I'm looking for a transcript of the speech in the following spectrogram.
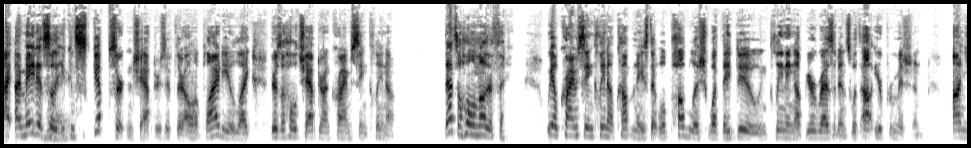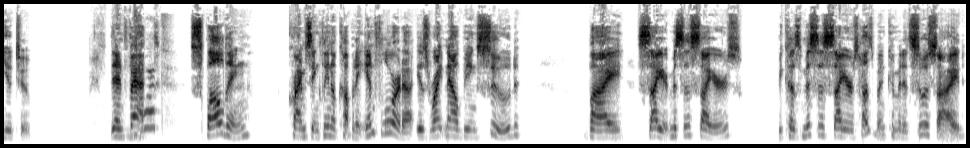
I, I made it so right. that you can skip certain chapters if they don't apply to you. Like there's a whole chapter on crime scene cleanup. That's a whole nother thing. We have crime scene cleanup companies that will publish what they do in cleaning up your residence without your permission on YouTube. In fact, what? Spalding Crime Scene Cleanup Company in Florida is right now being sued by Sire, Mrs. Sayers because Mrs. Sayers' husband committed suicide,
